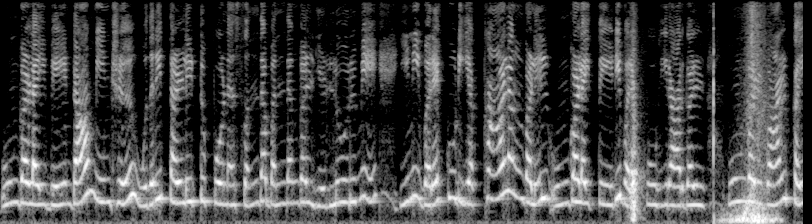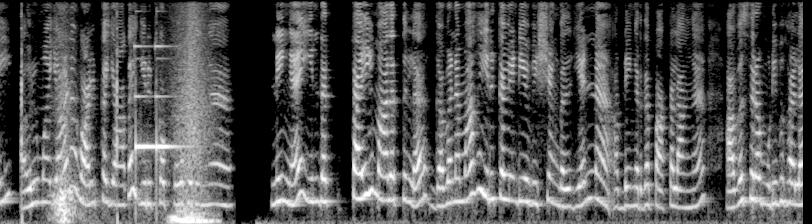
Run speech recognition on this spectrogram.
உங்களை வேண்டாம் என்று உதறி தள்ளிட்டு போன சொந்த பந்தங்கள் எல்லோருமே இனி வரக்கூடிய காலங்களில் உங்களை தேடி வரப்போகிறார்கள். உங்கள் வாழ்க்கை அருமையான வாழ்க்கையாக இருக்க போகுதுங்க. நீங்க இந்த தை மாதத்துல கவனமாக இருக்க வேண்டிய விஷயங்கள் என்ன அப்படிங்கிறத பார்க்கலாங்க. அவசர முடிவுகளை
